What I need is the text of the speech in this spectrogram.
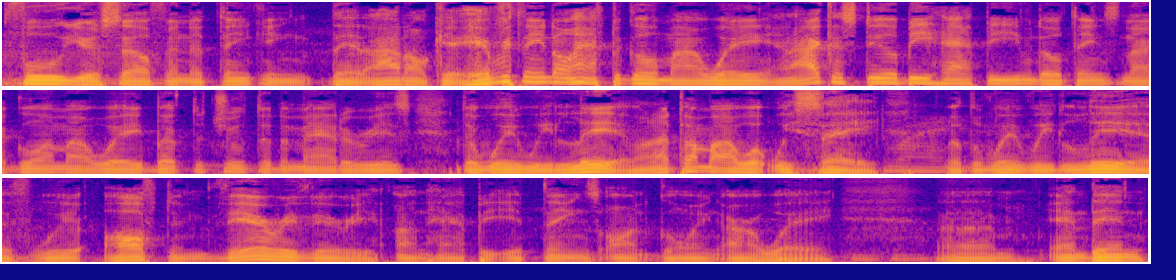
fool yourself into thinking that I don't care. Everything don't have to go my way, and I can still be happy even though things not going my way. But the truth of the matter is the way we live. I'm not talking about what we say, right. but the way we live. We're often very, very unhappy if things aren't going our way. Mm-hmm. Um, and then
